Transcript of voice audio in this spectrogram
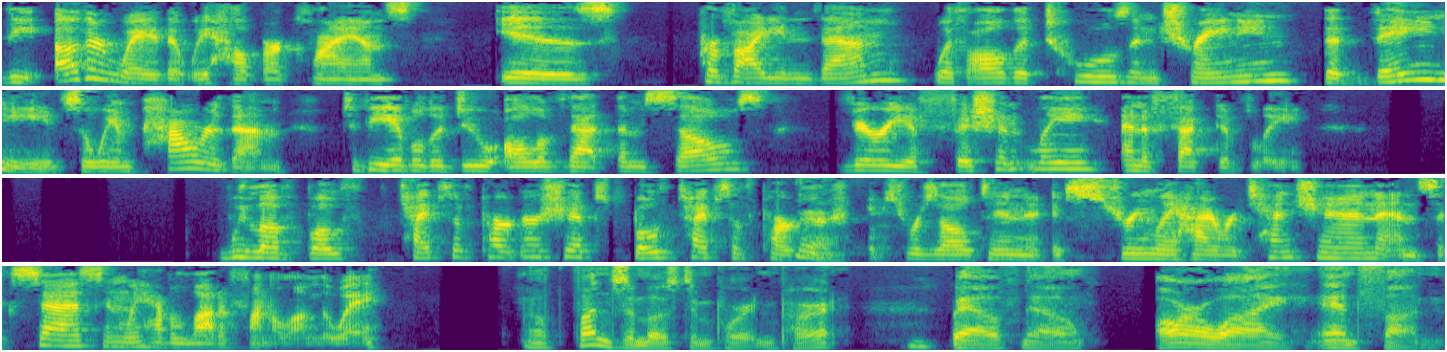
the other way that we help our clients is providing them with all the tools and training that they need. So we empower them to be able to do all of that themselves very efficiently and effectively. We love both types of partnerships. Both types of partnerships yeah. result in extremely high retention and success, and we have a lot of fun along the way. Well, fun's the most important part. Mm-hmm. Well, no, ROI and fun.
